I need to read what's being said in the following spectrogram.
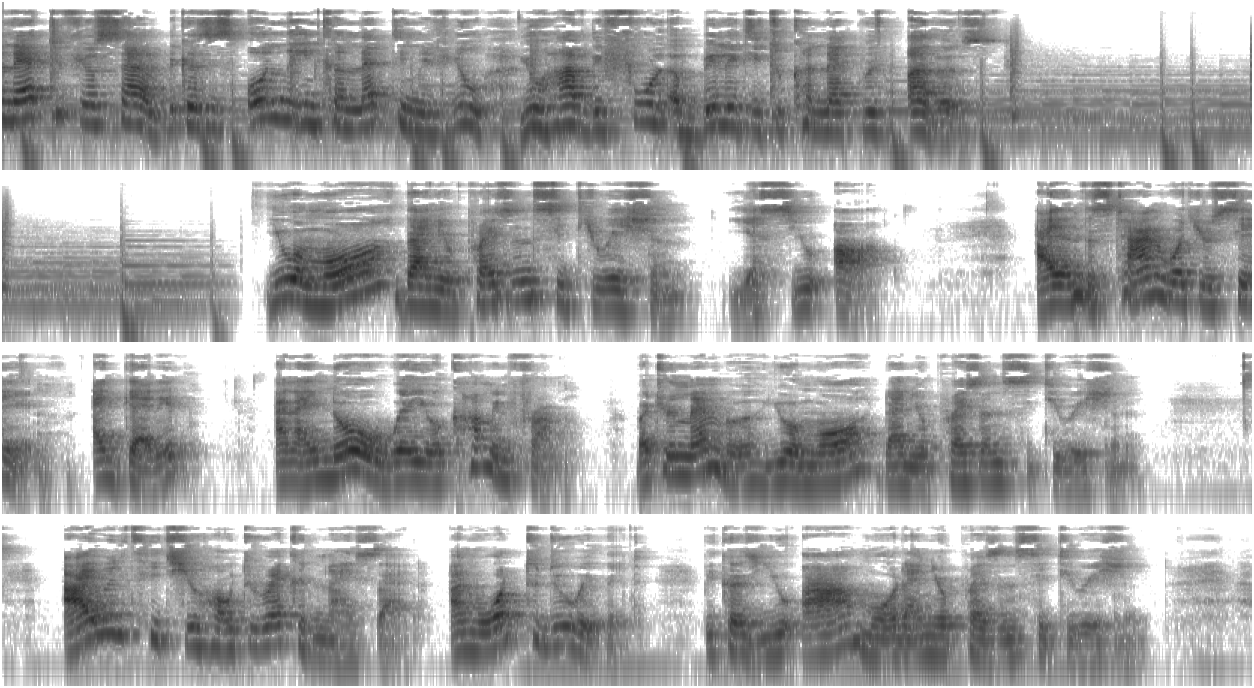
Connect with yourself because it's only in connecting with you you have the full ability to connect with others. You are more than your present situation. Yes, you are. I understand what you're saying. I get it. And I know where you're coming from. But remember, you are more than your present situation. I will teach you how to recognize that and what to do with it because you are more than your present situation.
